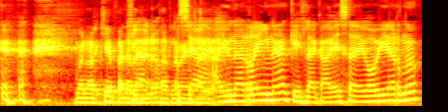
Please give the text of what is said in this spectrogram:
Monarquía para Claro, o parlamentaria. sea, hay una reina que es la cabeza de gobierno,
